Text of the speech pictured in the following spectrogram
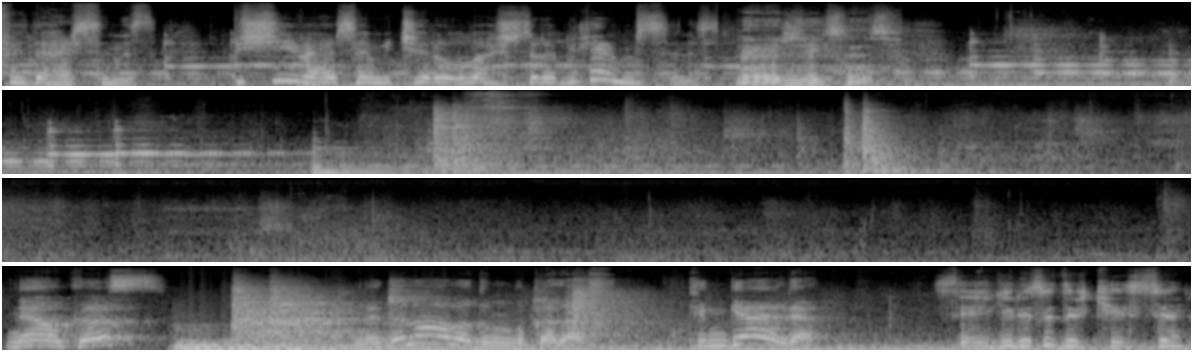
Affedersiniz. Bir şey versem içeri ulaştırabilir misiniz? Ne vereceksiniz? Ne o kız? Neden ağladın bu kadar? Kim geldi? Sevgilisidir kesin.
